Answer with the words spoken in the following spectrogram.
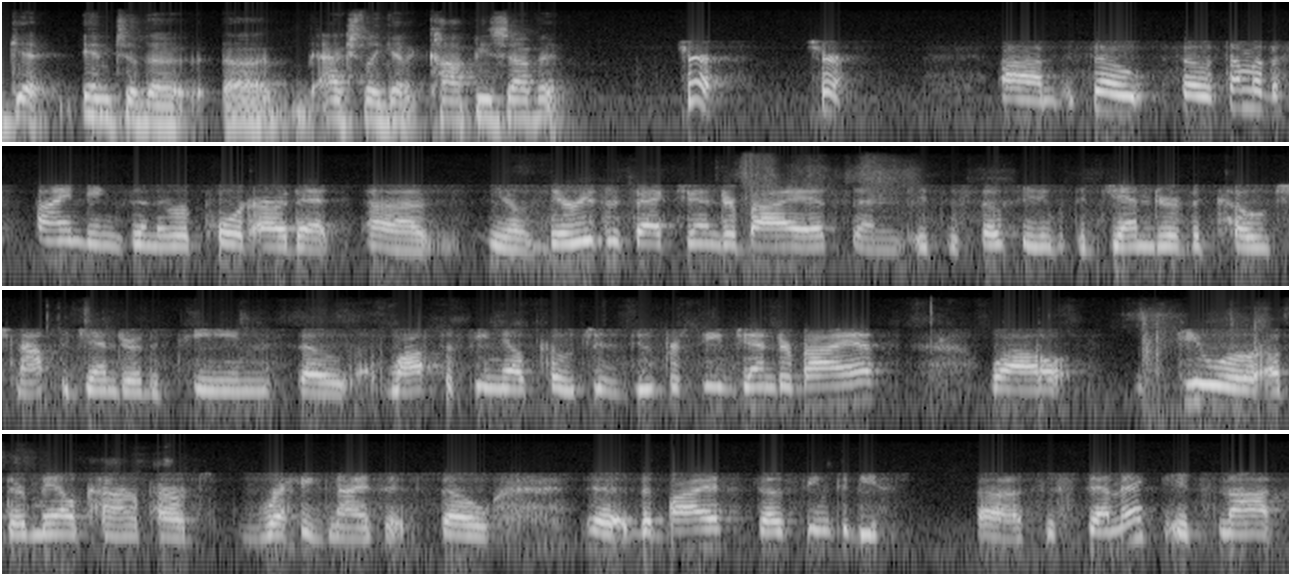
get into the uh, actually get copies of it? Um, so, so some of the findings in the report are that uh, you know there is in fact gender bias, and it's associated with the gender of the coach, not the gender of the team. So, lots of female coaches do perceive gender bias, while fewer of their male counterparts recognize it. So, uh, the bias does seem to be uh, systemic. It's not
